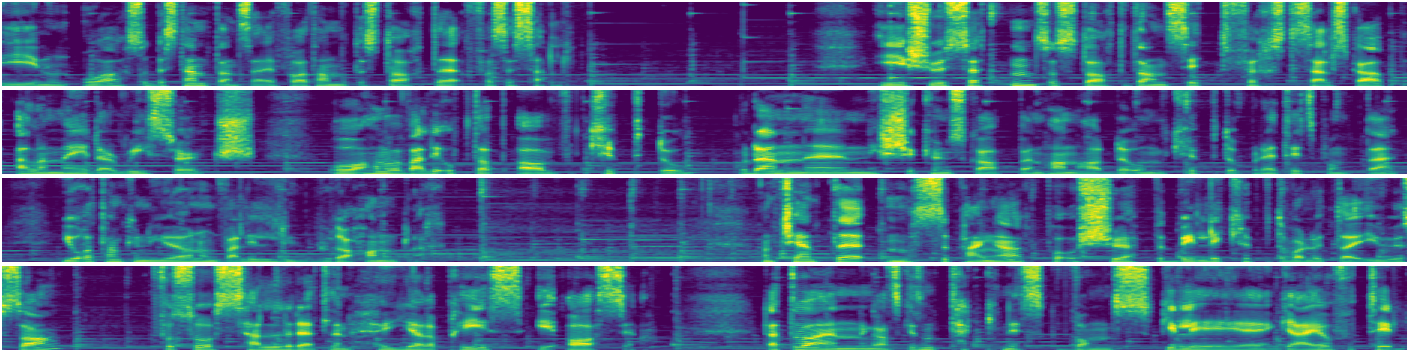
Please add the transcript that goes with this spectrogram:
i noen år, så bestemte han seg for at han måtte starte for seg selv. I 2017 så startet han sitt første selskap, Alameda Research. og Han var veldig opptatt av krypto, og den eh, nisjekunnskapen han hadde om krypto på det tidspunktet, gjorde at han kunne gjøre noen veldig lure handler. Han tjente masse penger på å kjøpe billig kryptovaluta i USA, for så å selge det til en høyere pris i Asia. Dette var en ganske sånn teknisk vanskelig greie å få til,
